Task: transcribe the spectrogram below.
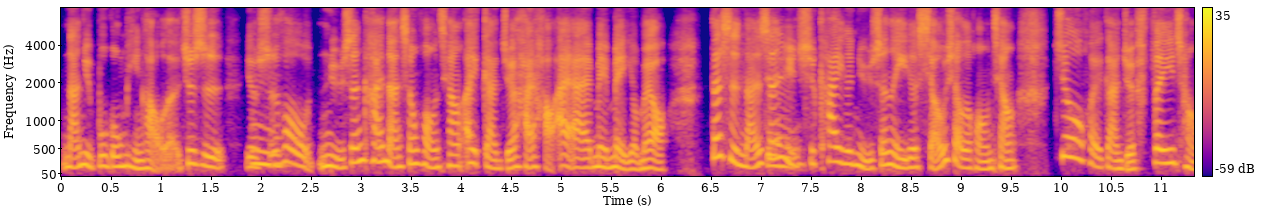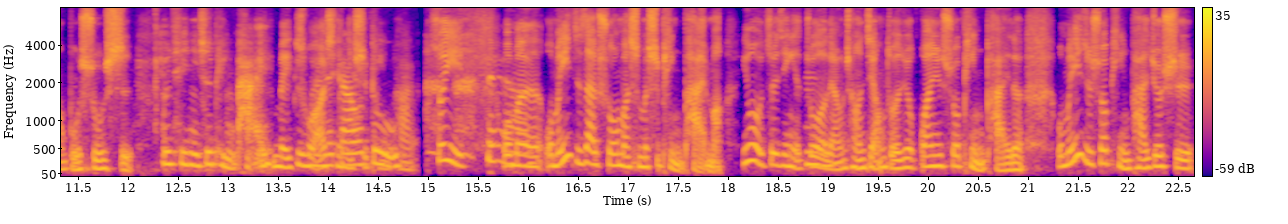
男女不公平好了，就是有时候女生开男生黄腔，哎，感觉还好，爱爱妹妹有没有？但是男生你去开一个女生的一个小小的黄腔，就会感觉非常不舒适。尤其你是品牌，没错，而且你是品牌，所以我们我们一直在说嘛，什么是品牌嘛？因为我最近也做了两场讲座，就关于说品牌的，我们一直说品牌就是。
